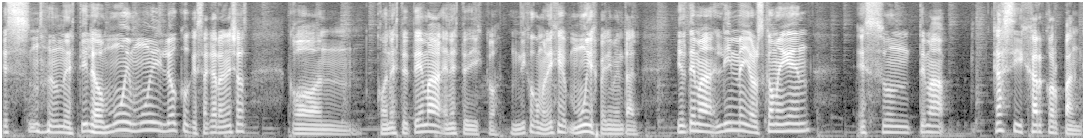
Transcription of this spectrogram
Es un estilo muy, muy loco que sacaron ellos con, con este tema en este disco. Un disco, como le dije, muy experimental. Y el tema Lin Mayor's Come Again es un tema casi hardcore punk.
